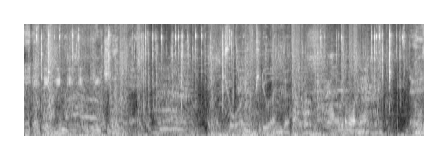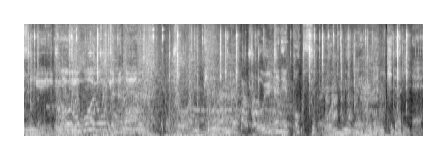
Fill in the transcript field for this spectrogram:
우리를 기다리네. 조언이 필요한가? 아 여기도 먹었네 졸진의 복수를 운명이 우리를 기다리네.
